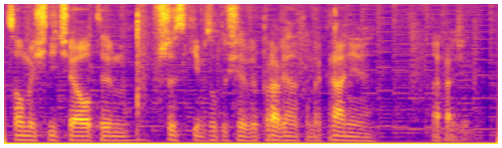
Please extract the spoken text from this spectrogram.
co myślicie o tym wszystkim, co tu się wyprawia na tym ekranie. Na razie.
